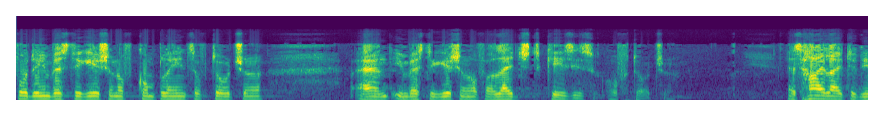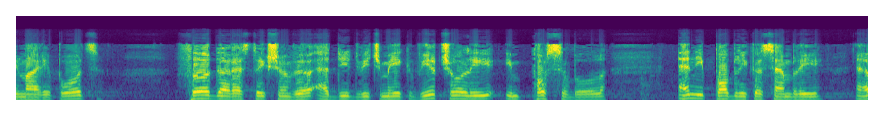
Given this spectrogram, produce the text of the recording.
for the investigation of complaints of torture and investigation of alleged cases of torture. As highlighted in my reports, further restrictions were added which make virtually impossible any public assembly uh,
